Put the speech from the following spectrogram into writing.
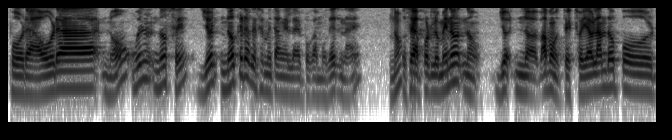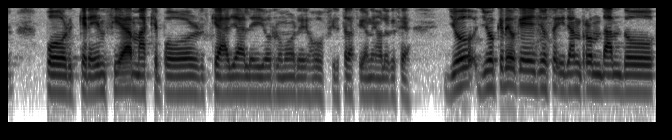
Por ahora, no, bueno, no sé. Yo no creo que se metan en la época moderna, ¿eh? O sea, por lo menos, no. Yo, no, vamos, te estoy hablando por, por creencia más que por que haya leído rumores o filtraciones o lo que sea. Yo, yo creo que ellos seguirán rondando.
